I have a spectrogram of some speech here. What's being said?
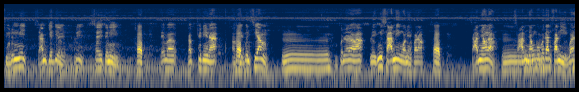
สูตรมันมีสามเจ็ดอยู่เลยเลยใส่ตัวนี้ ครับ แต่ว่ากับชุดนี้นะเอาครัไปบเพิ่นเสี่ยงอืมเพิ่นแล้วว่าเลขมีสามนี่ก่อนนี่พะนะ ครับ สามหยังล่ะอืสามหยังบ่ทันฝันอีกวะ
